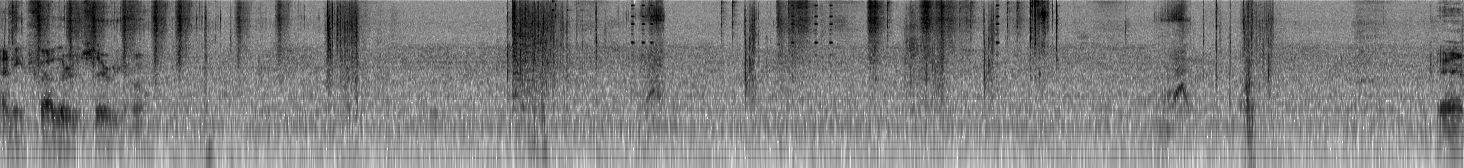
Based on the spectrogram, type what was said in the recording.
I need feathers, there we go. Okay.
